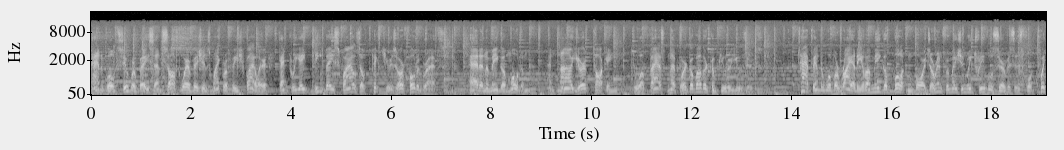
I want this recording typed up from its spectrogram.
And both Superbase and Software Vision's Microfiche Filer can create debase files of pictures or photographs. Add an Amiga modem, and now you're talking to a vast network of other computer users. Tap into a variety of Amiga bulletin boards or information retrieval services for quick,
